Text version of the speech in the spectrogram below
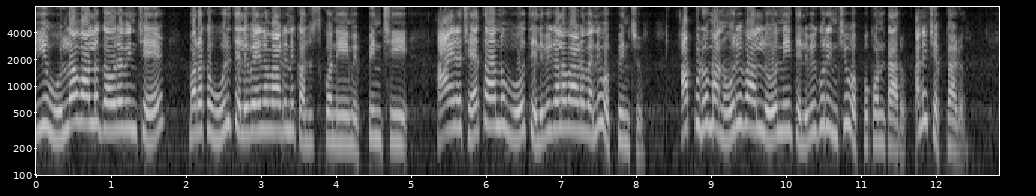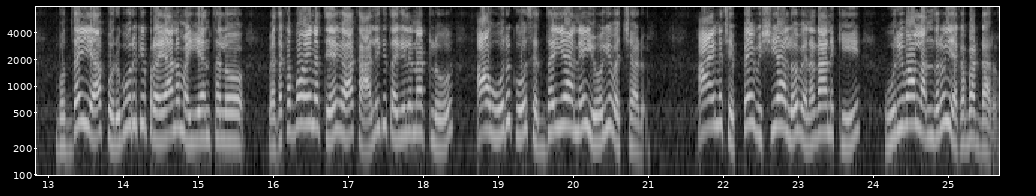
ఈ ఊళ్ళో వాళ్ళు గౌరవించే మరొక ఊరి తెలివైన వాడిని కలుసుకొని మెప్పించి ఆయన చేత నువ్వు తెలివిగలవాడవని ఒప్పించు. అప్పుడు మన ఊరి వాళ్ళు నీ తెలివి గురించి ఒప్పుకుంటారు అని చెప్పాడు. బుద్ధయ్య పొరుగురికి ప్రయాణం అయ్యేంతలో వెతకబోయిన తీగ కాలికి తగిలినట్లు ఆ ఊరుకు సిద్ధయ్య అనే యోగి వచ్చాడు. ఆయన చెప్పే విషయాలు వినడానికి ఊరి వాళ్ళందరూ ఎగబడ్డారు.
